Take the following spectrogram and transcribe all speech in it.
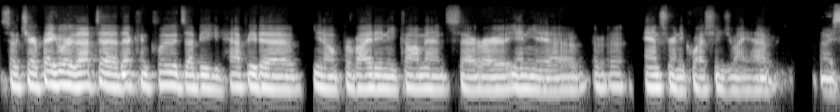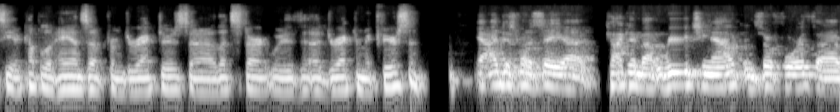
So Chair Pageler, that uh, that concludes. I'd be happy to, you know, provide any comments or any uh, answer any questions you might have. I see a couple of hands up from directors. Let's start with Director McPherson. Yeah, I just want to say, uh, talking about reaching out and so forth, uh,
